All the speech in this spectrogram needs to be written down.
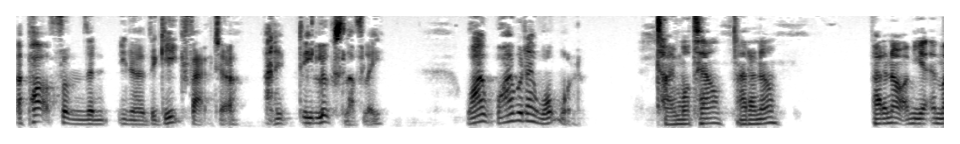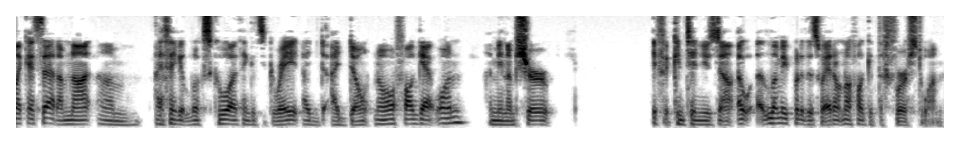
apart from the, you know, the geek factor, and it, it looks lovely. Why, why would I want one? Time will tell. I don't know. I don't know. I mean, and like I said, I'm not, um, I think it looks cool. I think it's great. I, I don't know if I'll get one. I mean, I'm sure if it continues down, oh, let me put it this way. I don't know if I'll get the first one.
